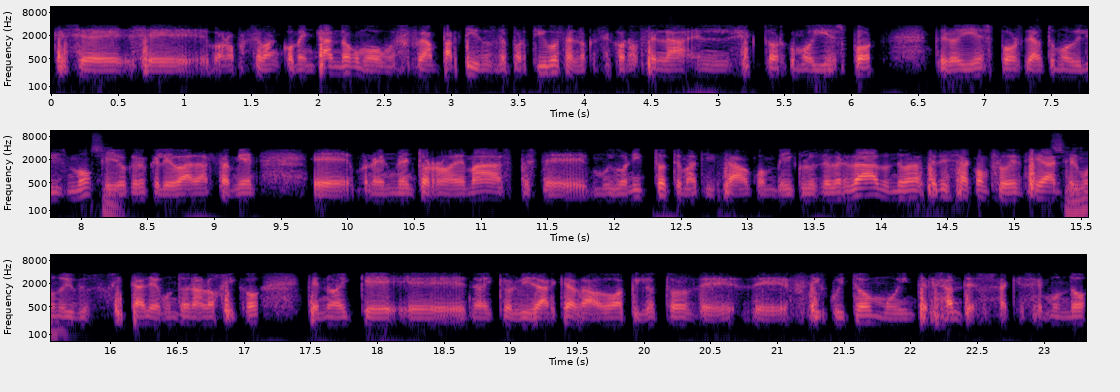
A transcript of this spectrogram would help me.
que se, se bueno pues se van comentando como si fueran partidos deportivos en lo que se conoce en, la, en el sector como eSport pero eSports de automovilismo que yo creo que le va a dar también eh, bueno en un entorno además pues muy bonito tematizado con vehículos de verdad donde van a hacer esa confluencia entre el mundo digital y el mundo analógico que no hay que eh, no hay que olvidar que ha dado a pilotos de, de circuito muy interesantes. O sea que ese mundo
